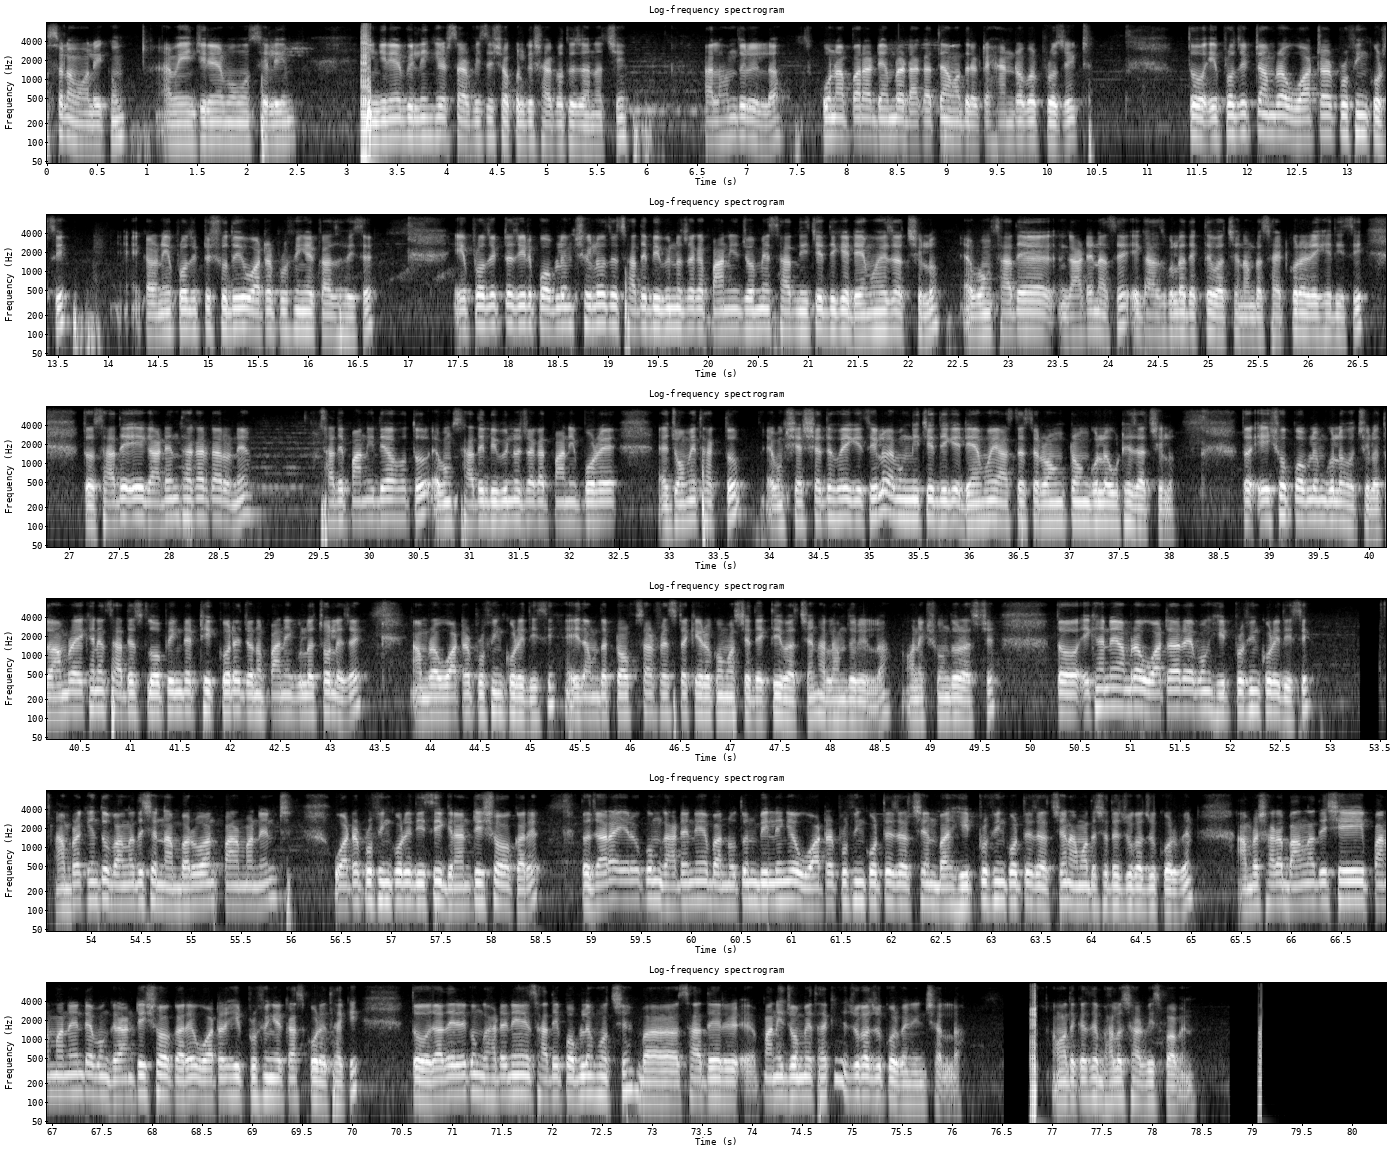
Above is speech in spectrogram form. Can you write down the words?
আসসালামু আলাইকুম। আমি engineer Mohammad Selim. Engineer building এর সার্ভিসে সকলকে স্বাগত জানাচ্ছি। আলহামদুলিল্লাহ, কোনাপাড়া ড্যামরা ঢাকাতে আমাদের একটা হ্যান্ডওভার প্রজেক্ট। তো এই প্রজেক্টটা আমরা ওয়াটার প্রুফিং করছি। কারণ এই প্রজেক্টে শুধুই ওয়াটার প্রুফিং এর কাজ হইছে। এই প্রজেক্টে যেটা প্রবলেম ছিল যে ছাদে বিভিন্ন জায়গায় পানি জমে ছাদ নিচের দিকে ড্যাম হয়ে যাচ্ছিল এবং ছাদে গার্ডেন আছে। এই গাছগুলো দেখতে পাচ্ছেন, আমরা সাইড করে রেখে দিছি। তো ছাদে এই গার্ডেন থাকার কারণে ছাদে পানি দেওয়া হতো এবং ছাদে বিভিন্ন জায়গায় পানি পড়ে জমে থাকতো এবং স্যাঁতসেঁতে হয়ে গেছিল এবং নিচের দিকে ড্যাম হয়ে আস্তে, আস্তে রং-টংগুলো উঠে যাচ্ছিল। তো এইসব প্রবলেমগুলো হচ্ছিল। তো আমরা এখানে ছাদের স্লোপিংটা ঠিক করে যেন পানিগুলো চলে যায়, আমরা ওয়াটার প্রুফিং করে দিছি। এই আমাদের টপ সারফেসটা কীরকম আসছে দেখতেই পাচ্ছেন আলহামদুলিল্লাহ অনেক সুন্দর আসছে। তো এখানে আমরা ওয়াটার এবং হিট প্রুফিং করে দিছি। আমরা কিন্তু বাংলাদেশের number one permanent waterproofing করে দিয়েছি গ্যারান্টি সহকারে। তো যারা এরকম গার্ডেনে বা নতুন বিল্ডিংয়ে এ ওয়াটার প্রুফিং করতে যাচ্ছেন বা হিট প্রুফিং করতে যাচ্ছেন, আমাদের সাথে যোগাযোগ করবেন। আমরা সারা বাংলাদেশেই পারমানেন্ট এবং গ্যারান্টি সহকারে ওয়াটার হিট প্রুফিং এর কাজ করে থাকি। তো যাদের এরকম গার্ডেনে ছাদে প্রবলেম হচ্ছে বা ছাদের পানি জমে থাকে, যোগাযোগ করবেন ইনশাল্লাহ আমাদের কাছে ভালো সার্ভিস পাবেন।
